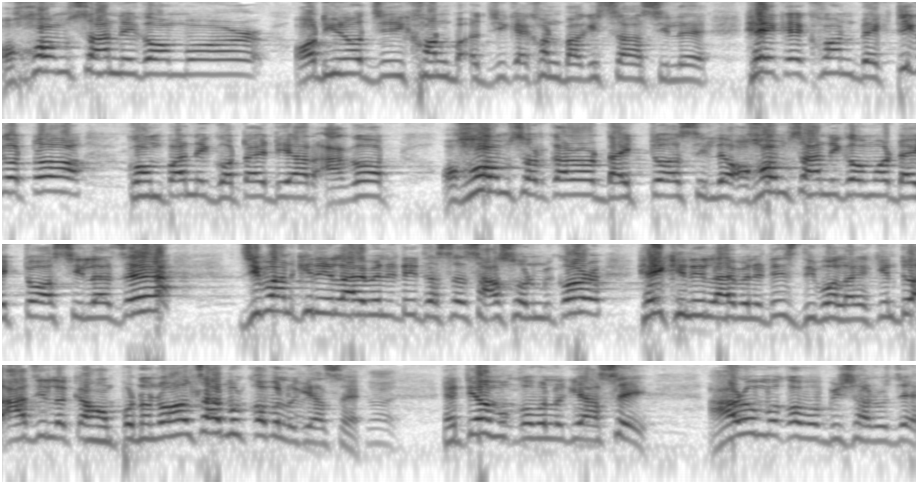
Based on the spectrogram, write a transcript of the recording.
অসম চাহ নিগমৰ অধীনত যিখন যিকেইখন বাগিচা আছিলে সেইকেইখন ব্যক্তিগত কোম্পানী গতাই দিয়াৰ আগত অসম চৰকাৰৰ দায়িত্ব আছিলে অসম চাহ নিগমৰ দায়িত্ব আছিলে যে যিমানখিনি লাইবিলিটিজ আছে চাহ শ্ৰমিকৰ সেইখিনি লাইবিলিটিজ দিব লাগে। কিন্তু আজিলৈকে সম্পূৰ্ণ নহ'ল। ছাৰ মোক ক'বলগীয়া আছে। এতিয়াও মোক ক'বলগীয়া আছে। আৰু মই ক'ব বিচাৰোঁ যে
